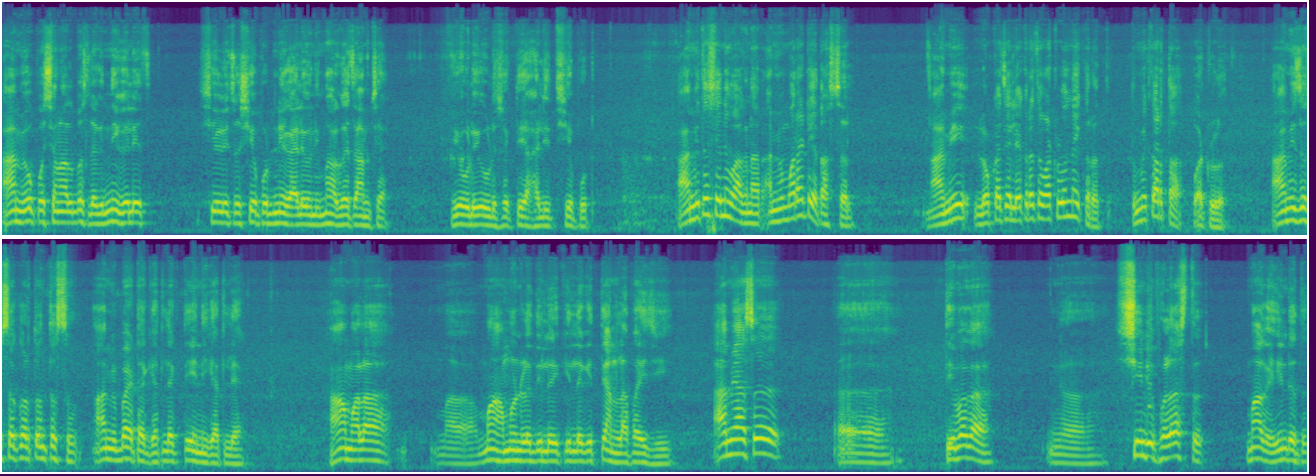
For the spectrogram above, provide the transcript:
आम्ही उपोषणाला बसलं की निघालेच. शेळीचं शेपूट निघाले आणि मागंच आमच्या. एवढं एवढं शकते हालीत शेपूट. आम्ही तसे नाही वागणार आम्ही मराठीत असाल आम्ही लोकाच्या लेकराचं वाटलं नाही करत. तुम्ही करता वाटलं आम्ही जसं करतो तसं. आम्ही बैठक घेतल्या की त्यांनी घेतल्या. हा मला म- महामंडळ दिलं की लगेच त्यांना पाहिजे. आम्ही असं ते बघा शेंडी फळं असतं मागं हिंडतं.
